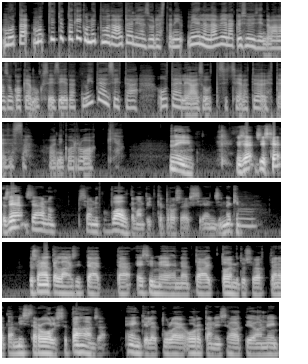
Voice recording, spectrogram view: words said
Mutta, mutta sitten toki kun nyt puhutaan uteliaisuudesta, niin mielellään vielä kysyisin tavallaan sun kokemuksia siitä, että miten sitä uteliaisuutta sit siellä työyhteisössä voi niin ruokkia? Niin, niin se, siis se, se, sehän on, se on niin valtavan pitkä prosessi ensinnäkin. Mm. Jos ajatellaan sitä, että esimiehenä tai toimitusjohtajana tai missä roolissa tahansa henkilö tulee organisaatioon, niin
